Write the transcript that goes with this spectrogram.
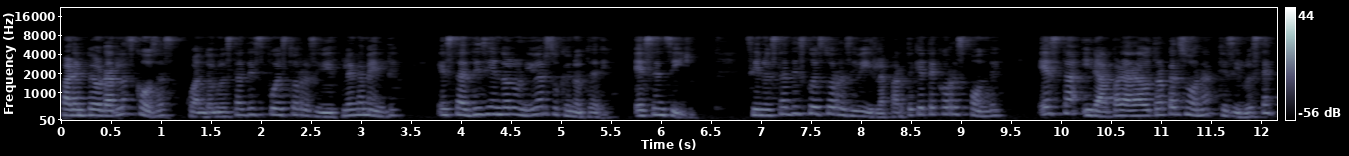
Para empeorar las cosas, cuando no estás dispuesto a recibir plenamente, estás diciendo al universo que no te dé. Es sencillo. Si no estás dispuesto a recibir la parte que te corresponde, esta irá a parar a otra persona que sí lo esté.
